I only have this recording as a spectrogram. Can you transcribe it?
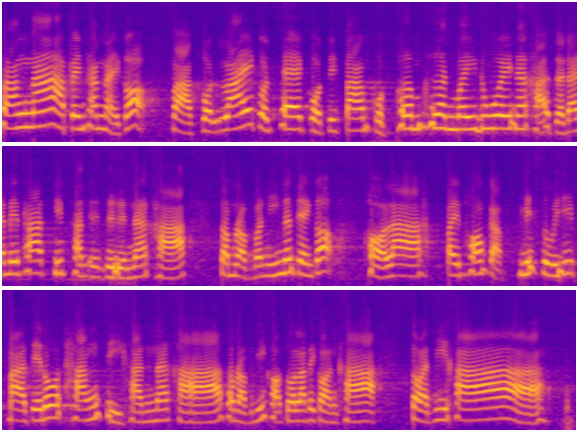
ครั้งหน้าเป็นคันไหนก็ฝากกดไลค์กดแชร์ กดติดตามกดเพิ่มเพื่อนไว้ด้วยนะคะ จะได้ไม่พลาดคลิปคันอื่นๆนะคะสำหรับวันนี้น้องแจงก็ขอลา ไปพร้อมกับมิ t ซูฮิปาเจโร่ทั้ง 4 คันนะคะสำหรับวันนี้ขอตัวลาไปก่อนค่ะ สวัสดีค่ะ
